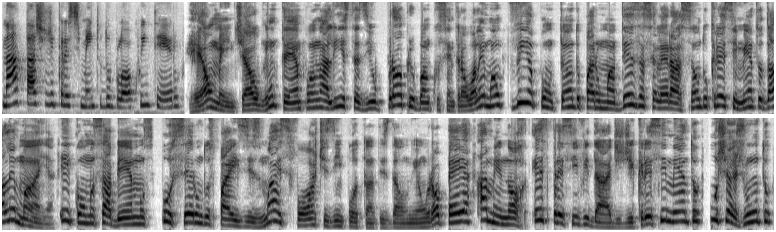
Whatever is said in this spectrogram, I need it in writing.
na taxa de crescimento do bloco inteiro. Realmente, há algum tempo, analistas e o próprio Banco Central alemão alemão vem apontando para uma desaceleração do crescimento da Alemanha. E como sabemos, por ser um dos países mais fortes e importantes da União Europeia, a menor expressividade de crescimento puxa junto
